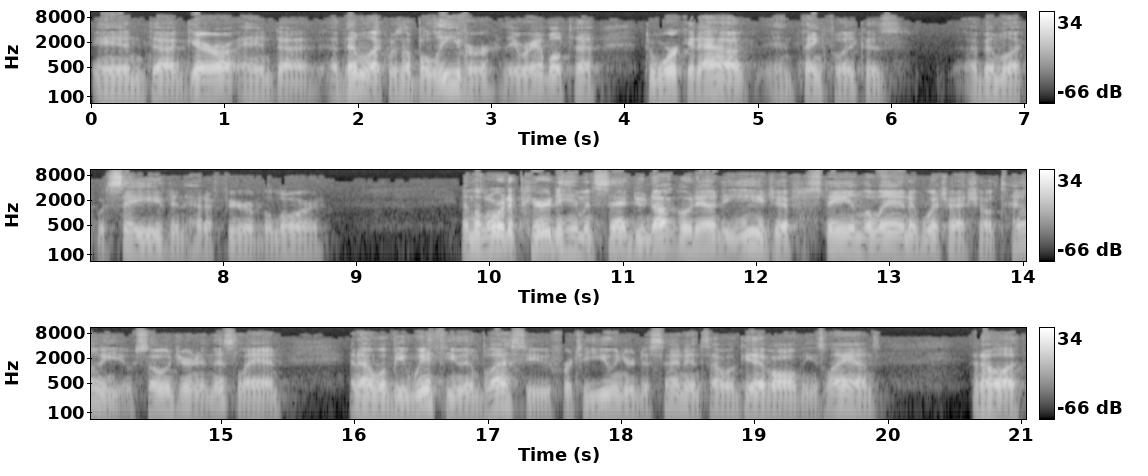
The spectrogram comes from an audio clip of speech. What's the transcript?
and uh, Gerar and uh, Abimelech was a believer. They were able to, to work it out, and thankfully, because Abimelech was saved and had a fear of the Lord. And the Lord appeared to him and said, Do not go down to Egypt, stay in the land of which I shall tell you, sojourn in this land, and I will be with you and bless you, for to you and your descendants I will give all these lands, and I will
